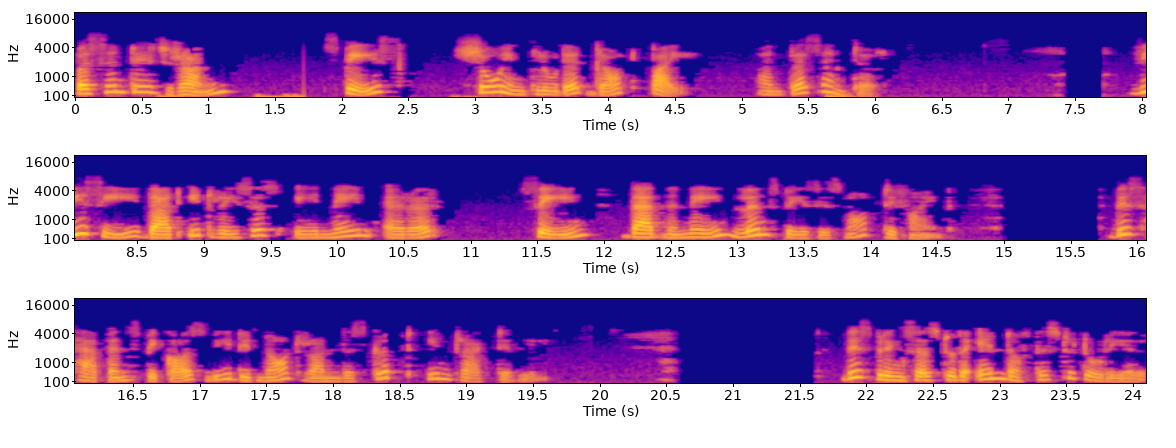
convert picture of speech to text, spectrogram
percentage run space show included dot py and press enter. We see that it raises a name error saying that the name linspace is not defined. This happens because we did not run the script interactively. This brings us to the end of this tutorial.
